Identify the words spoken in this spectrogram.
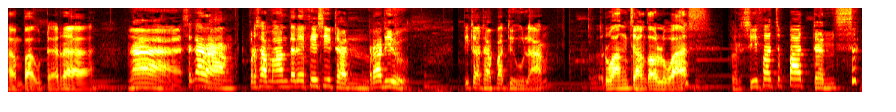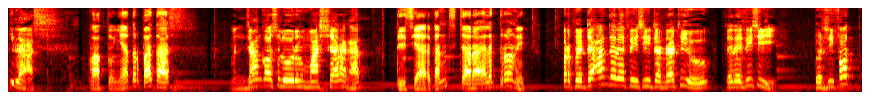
hampa udara. Nah, sekarang persamaan televisi dan radio tidak dapat diulang, Ruang jangkau luas, bersifat cepat dan sekilas, waktunya terbatas, menjangkau seluruh masyarakat. disiarkan secara elektronik. Perbedaan televisi dan radio, televisi bersifat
